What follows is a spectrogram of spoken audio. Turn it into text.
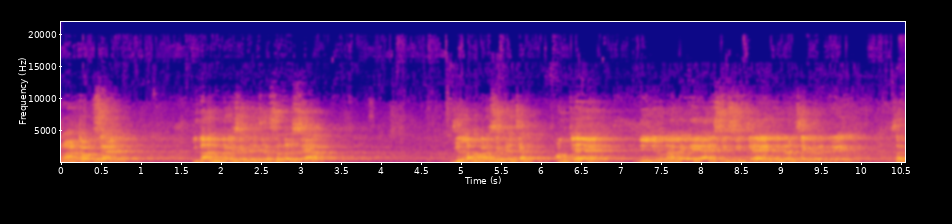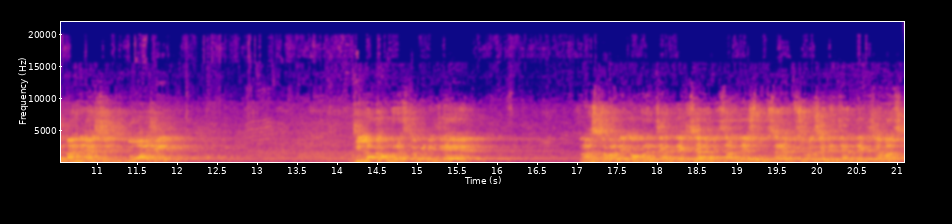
राठोड साहेब विधान परिषदेचे सदस्य जिल्हा परिषदेच्या आमचे दिल्लीहून आलेले ए आय सी सीचे जनरल सेक्रेटरी सन्मान्य आशिष दुवाजी जिल्हा काँग्रेस कमिटीचे राष्ट्रवादी काँग्रेसचे अध्यक्ष निसार देशमुख साहेब शिवसेनेचे अध्यक्ष भास्कररावजी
